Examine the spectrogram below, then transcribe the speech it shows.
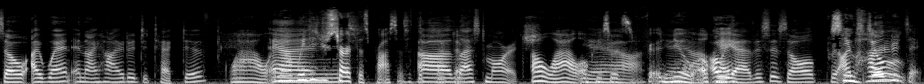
So I went and I hired a detective. Wow. And, now when did you start this process? The Uh, last March. Oh, wow. Okay, so it's Yeah, new. yeah. Okay. Oh yeah, this is all. Pre- So I'm hired still, it.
